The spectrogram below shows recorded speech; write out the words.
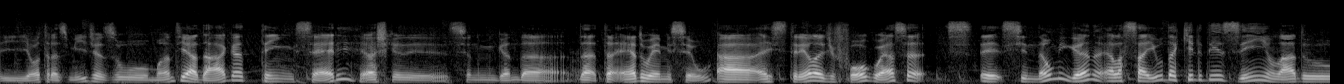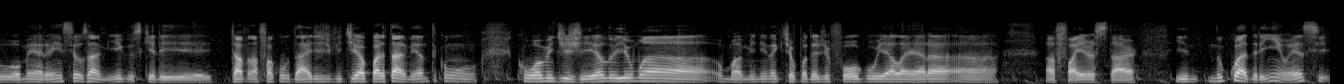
e outras mídias, o Manto e a Daga tem série, eu acho que, se eu não me engano, da, da- é do MCU. A, a Estrela de Fogo, essa, se- eh, se não me engano, ela saiu daquele desenho lá do Homem-Aranha e seus amigos, que ele tava na faculdade, dividia apartamento com, com Homem de Gelo e uma, uma menina que tinha o poder de fogo e ela era a, a Firestar. E no quadrinho esse,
